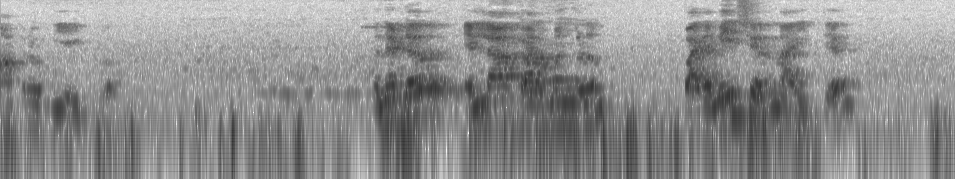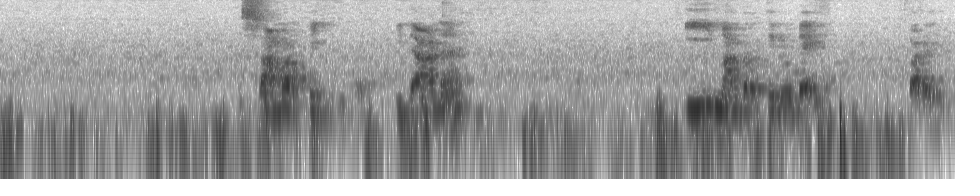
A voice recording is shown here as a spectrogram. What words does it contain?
മാത്രം ഉപയോഗിക്കുക. എന്നിട്ട് എല്ലാ കർമ്മങ്ങളും പരമേശ്വരനായിട്ട് സമർപ്പിക്കുക. ഇതാണ് ഈ മന്ത്രത്തിലൂടെ പറയും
